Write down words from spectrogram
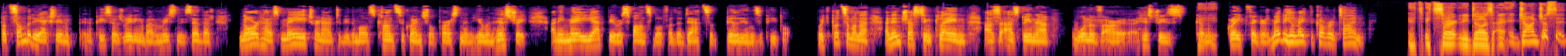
But somebody actually in a, in a piece I was reading about him recently said that Nordhaus may turn out to be the most consequential person in human history, and he may yet be responsible for the deaths of billions of people which puts him on a, an interesting plane as as being a, one of our history's kind of great figures. Maybe he'll make the cover of Time. It it certainly does, uh, John. Just a,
